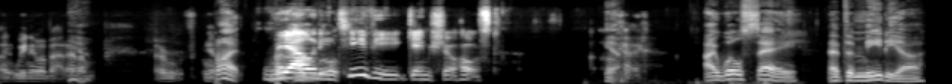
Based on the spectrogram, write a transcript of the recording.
I, we knew about him. Yeah. A- you know, But, but reality will- TV game show host. yeah. okay. I will say that the media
